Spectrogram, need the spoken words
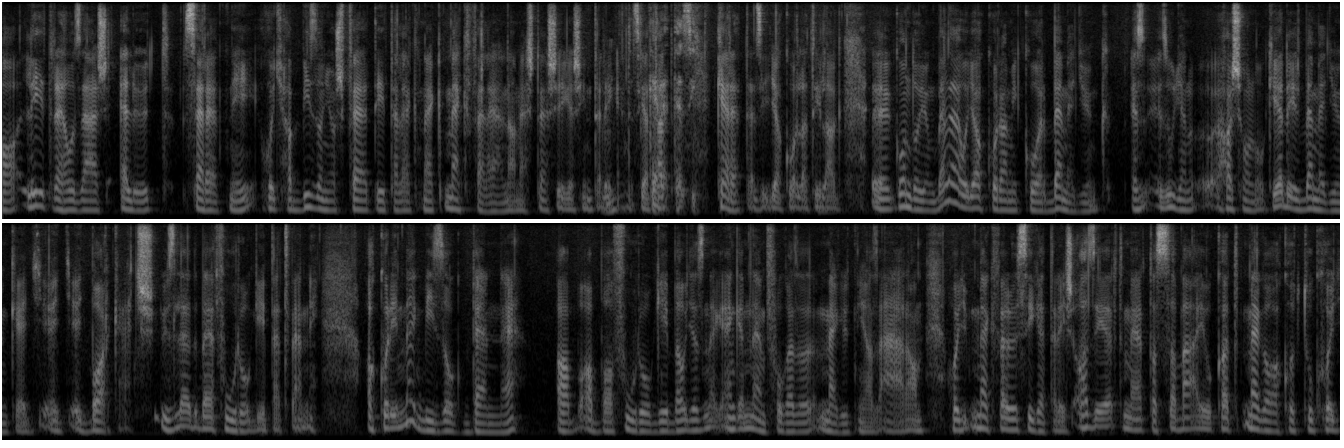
a létrehozás előtt szeretné, hogyha bizonyos feltételeknek megfelelne a mesterséges intelligencia. Keretezi. Tehát keretezi gyakorlatilag. Gondoljunk bele, hogy akkor, amikor bemegyünk ez, ez ugyan hasonló kérdés, bemegyünk egy, egy, egy barkács üzletbe fúrógépet venni. Akkor én megbízok benne, abba a fúrógépbe, hogy az engem nem fog az megütni az áram, hogy megfelelő szigetelés. Azért, mert a szabályokat megalkottuk, hogy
